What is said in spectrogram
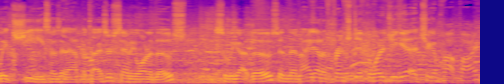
with cheese as an appetizer. Sammy wanted those. So we got those. And then I got a French dip. And what did you get? A chicken pot pie?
